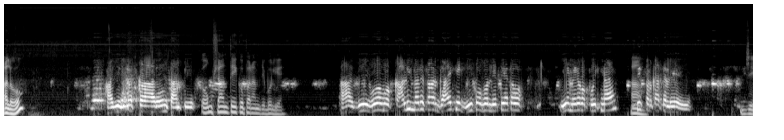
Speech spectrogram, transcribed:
हेलो। हाँ जी नमस्कार ओम शांति। ओम शांति कुपराम जी बोलिए। हाँ जी वो वो काली मिर्च और गाय के घी को वो लेते हैं तो ये मेरे को पूछना है हाँ। किस प्रकार से ले ये? जी।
